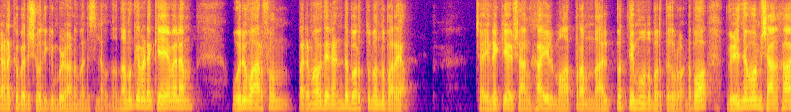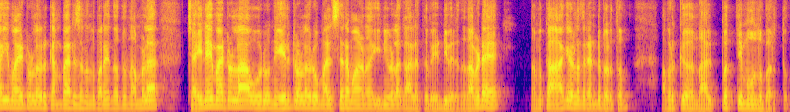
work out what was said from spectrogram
കണക്ക് പരിശോധിക്കുമ്പോഴാണ് മനസ്സിലാവുന്നത്. നമുക്കിവിടെ കേവലം ഒരു വാർഫും പരമാവധി രണ്ട് ബർത്തുമെന്ന് പറയാം. ചൈനയ്ക്ക് ഷാങ്ഹായിൽ മാത്രം നാൽപ്പത്തിമൂന്ന് ബർത്തുകളുണ്ട്. അപ്പോൾ വിഴിഞ്ഞവും ഷാങ്ഹായുമായിട്ടുള്ള ഒരു കമ്പാരിസൺ എന്ന് പറയുന്നത് നമ്മൾ ചൈനയുമായിട്ടുള്ള ഒരു നേരിട്ടുള്ള ഒരു മത്സരമാണ് ഇനിയുള്ള കാലത്ത് വേണ്ടി വരുന്നത്. അവിടെ നമുക്ക് ആകെയുള്ളത് രണ്ട് ബർത്തും അവർക്ക് നാൽപ്പത്തി മൂന്ന് ബർത്തും.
